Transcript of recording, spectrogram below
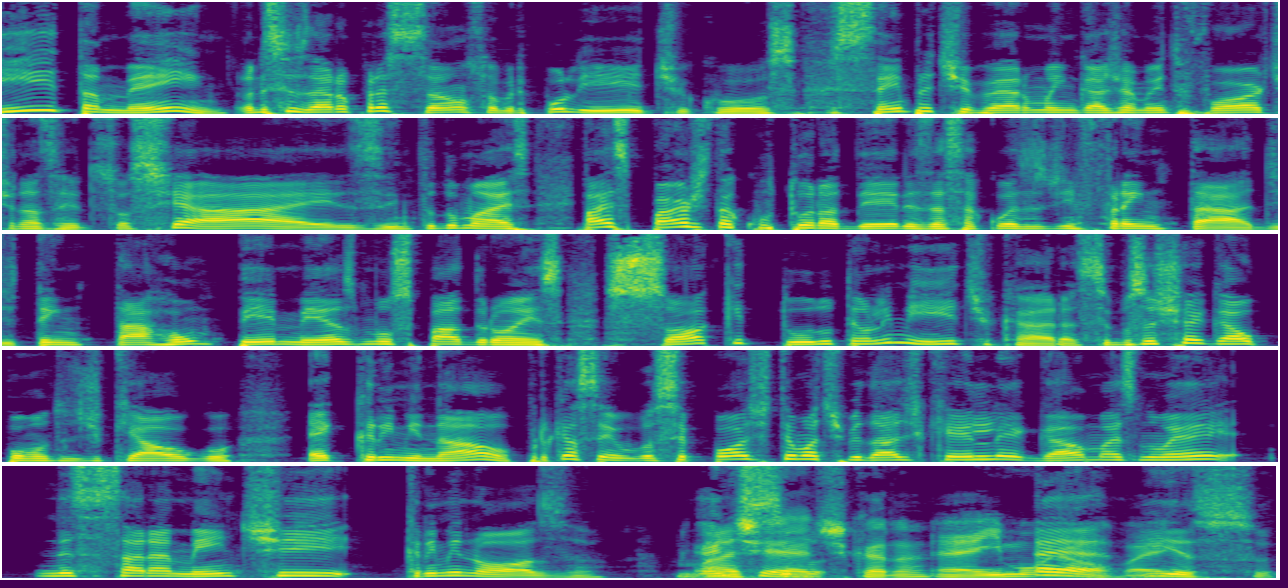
E também eles fizeram pressão sobre políticos, sempre tiveram um engajamento forte nas redes sociais e tudo mais. Faz parte da cultura deles essa coisa de enfrentar, de tentar romper mesmo os padrões. Só que tudo tem um limite, cara. Se você chegar ao ponto de que algo é criminal, porque assim, você pode ter uma atividade que é ilegal, mas não é necessariamente criminosa. Mas se Antiética, né? É imoral, é, vai. isso.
